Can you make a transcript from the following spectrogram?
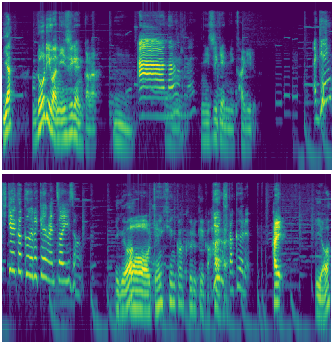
いや。ロリは二次元かな。うんあーなるほどね二次元に限る。あ元気系かクール系めっちゃいいじゃんいくよおお、元気かクール系か。はいはい。元気かクール、はい。いいよ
